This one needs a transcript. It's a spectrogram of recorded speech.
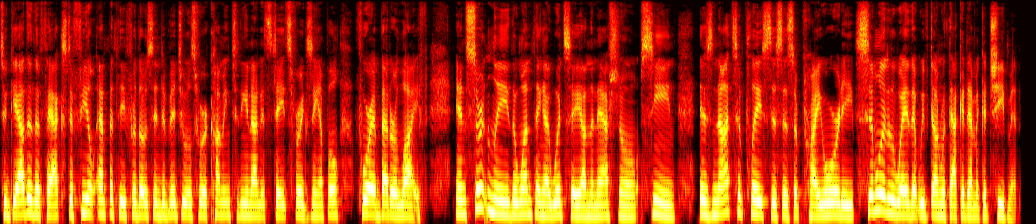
to gather the facts, to feel empathy for those individuals who are coming to the United States, for example, for a better life. And certainly, the one thing I would say on the national scene is not to place this as a priority, similar to the way that we've done with academic achievement.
